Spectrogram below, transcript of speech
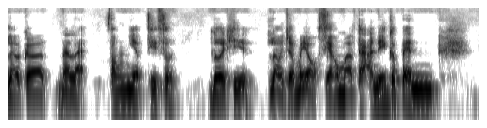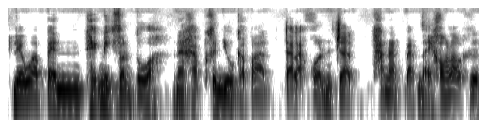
แล้วก็นั่นแหละ ต้องเงียบที่สุด โดยที่เราจะไม่ออกเสียงออกมา แต่อันนี้ก็เป็นเรียกว่าเป็นเทคนิคส่วนตัวนะครับ ขึ้นอยู่กับว่าแต่ละคนจะถนัดแบบไหนของเราคือ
